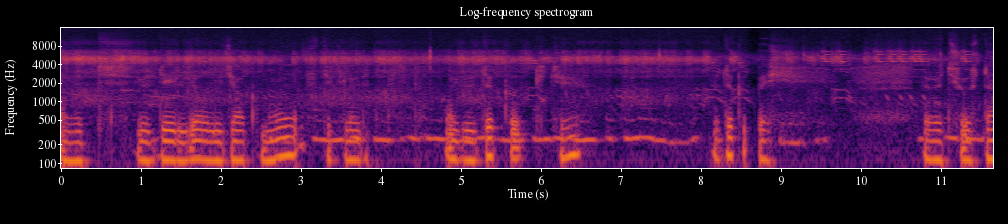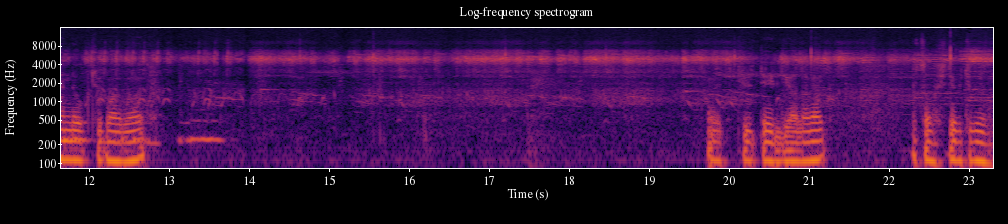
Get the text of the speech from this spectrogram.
Evet. Yüzde elli olacak mı? Üsttekileri o yüzde kırk iki. Yüzde kırk beş. Evet şu üstten de okçular var. Evet yüzde elli alarak bu savaşı da bitiriyorum.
